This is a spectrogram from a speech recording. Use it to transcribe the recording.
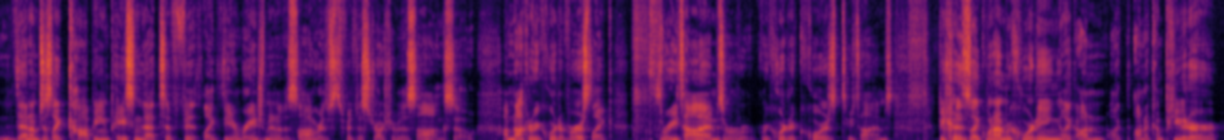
then I'm just like copying and pasting that to fit like the arrangement of the song or fit the structure of the song. So I'm not gonna record a verse like three times or re- record a chorus two times, because like when I'm recording like on like, on a computer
